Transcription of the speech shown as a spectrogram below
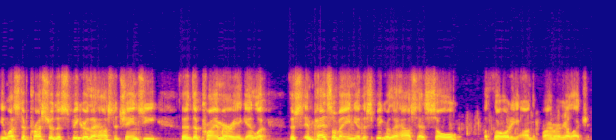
he wants to pressure the Speaker of the House to change the, the, the primary again. Look, this in Pennsylvania, the Speaker of the House has sole authority on the primary election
